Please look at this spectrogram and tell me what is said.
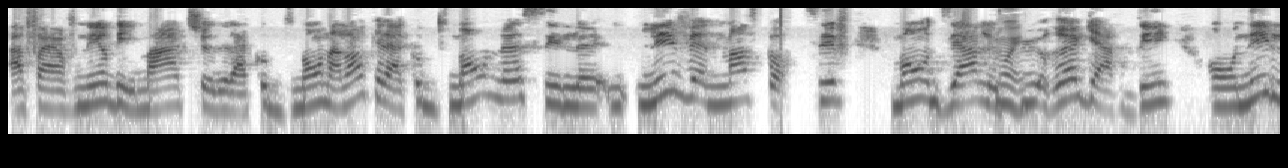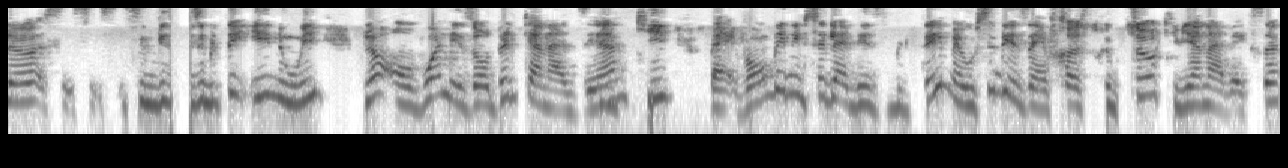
à faire venir des matchs de la Coupe du Monde, alors que la Coupe du Monde, là, c'est l'événement sportif mondial le Oui. plus regardé. On est là, c'est- une visibilité inouïe. Là, on voit les autres villes canadiennes qui ben, vont bénéficier de la visibilité, mais aussi des infrastructures qui viennent avec ça.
